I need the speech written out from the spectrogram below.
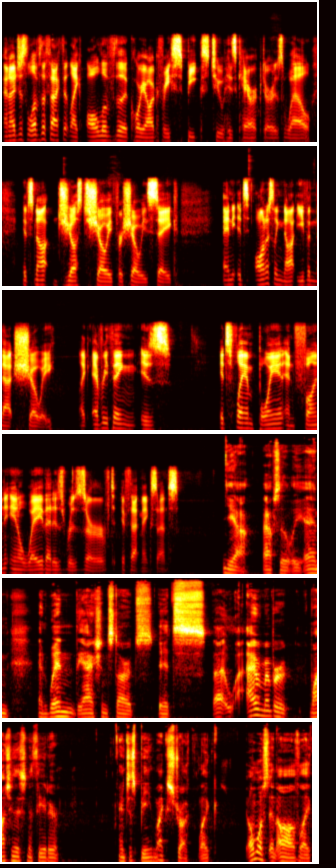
And i just love the fact that like all of the choreography speaks to his character as well. It's not just showy for showy's sake. And it's honestly not even that showy. Like everything is it's flamboyant and fun in a way that is reserved if that makes sense. Yeah, absolutely. And and when the action starts, it's uh, I remember watching this in the theater and just being like struck, like almost in awe of like,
